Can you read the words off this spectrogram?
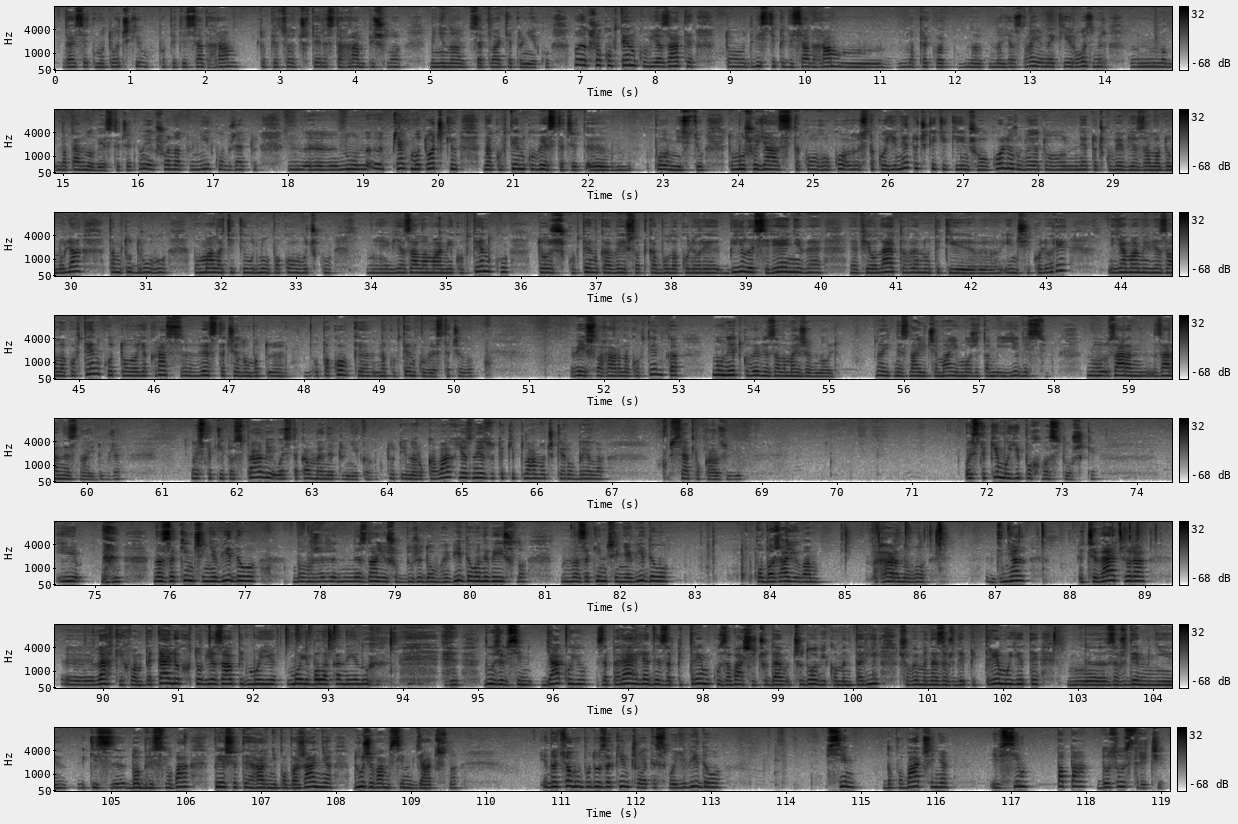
10 моточків по 50 грам, то 500-400 грам пішло мені на це плаття тоніку. Ну, якщо ковтинку в'язати, то 250 грам, наприклад, на, на, я знаю, на який розмір, напевно, вистачить. Ну, якщо на туніку вже то, е, ну, 5 моточків на ковтинку вистачить. Повністю, тому що я з такого з такої ниточки, тільки іншого кольору, ну я ту ниточку вив'язала до нуля, там ту другу, бо мала тільки одну упаковочку. Е, В'язала мамі ковтинку, тож ковтинка вийшла, така була кольори біле, сиренєве, е, фіолетове, ну такі е, інші кольори. Я мамі в'язала ковтинку, то якраз вистачило упаковки на ковтинку вистачило. Вийшла гарна ковтинка. Ну, нитку вив'язала майже в нуль. Навіть не знаю, чи маю, може там і є десь. Ну, зараз, зараз не знайду вже. Ось такі то справи, ось така в мене туніка. Тут і на рукавах я знизу такі планочки робила. Все показую. Ось такі мої похвастушки. І на закінчення відео, бо вже не знаю, щоб дуже довге відео не вийшло. На закінчення відео побажаю вам гарного дня чи вечора, е, легких вам петельок, хто в'язав під мої, мою балаканину. Дуже всім дякую за перегляди, за підтримку, за ваші чудові коментарі, що ви мене завжди підтримуєте, е, завжди мені якісь добрі слова пишете, гарні побажання. Дуже вам всім вдячна. І на цьому буду закінчувати своє відео. Всім до побачення і всім па-па, до зустрічі!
